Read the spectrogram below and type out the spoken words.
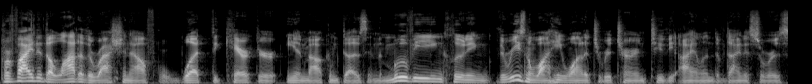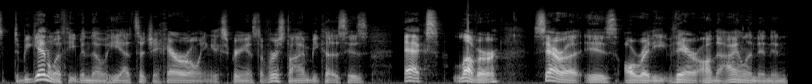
provided a lot of the rationale for what the character Ian Malcolm does in the movie, including the reason why he wanted to return to the island of dinosaurs to begin with, even though he had such a harrowing experience the first time, because his ex lover, Sarah, is already there on the island and in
